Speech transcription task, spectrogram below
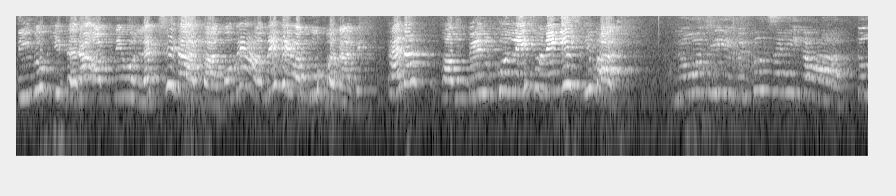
दीदू की तरह अपनी वो लच्छेदार बातों में हमें बेवकूफ़ बना दे है ना? हम बिल्कुल नहीं सुनेंगे इसकी बात। लो जी बिल्कुल सही कहा। तुम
